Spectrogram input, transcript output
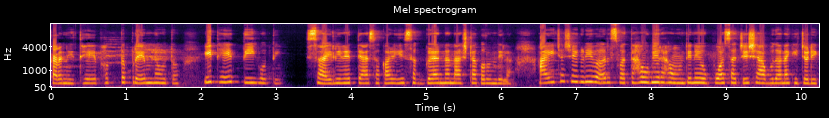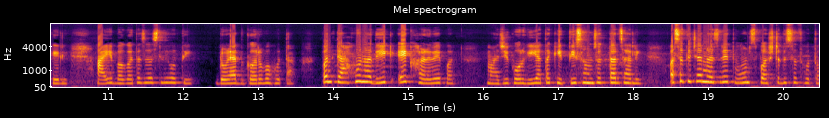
कारण इथे फक्त प्रेम नव्हतं. इथे ती होती. सायलीने त्या सकाळी सगळ्यांना नाश्ता करून दिला. आईच्या शेगडीवर स्वतः उभी राहून तिने उपवासाची शाबुदाना खिचडी केली. आई बघतच बसली होती. डोळ्यात गर्व होता. पण त्याहून अधिक एक हळवेपण माझी पोरगी आता किती समजूतदार झाली. असं तिच्या नजरेतून स्पष्ट दिसत होतं.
